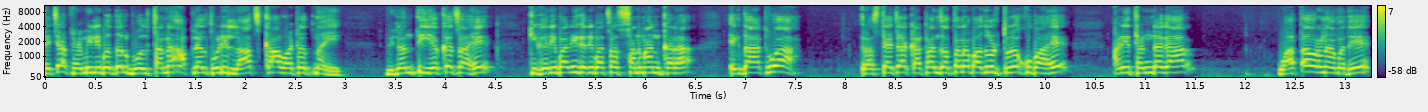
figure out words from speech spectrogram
त्याच्या फॅमिलीबद्दल बोलताना आपल्याला थोडी लाज का वाटत नाही? विनंती एकच आहे की गरिबाने गरिबाचा सन्मान करा. एकदा आठवा रस्त्याच्या काठांना जाताना बाजूला ट्रक उभा आहे आणि थंडगार वातावरणामध्ये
